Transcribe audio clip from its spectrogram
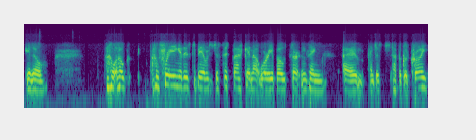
you know how how how freeing it is to be able to just sit back and not worry about certain things, um, and just have a good cry,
